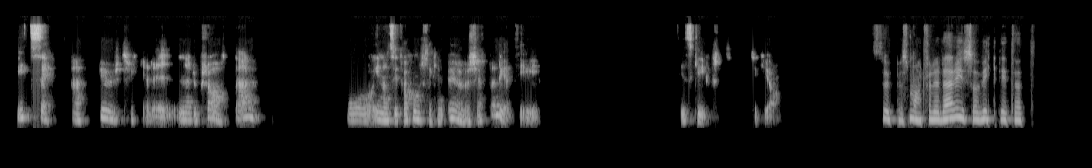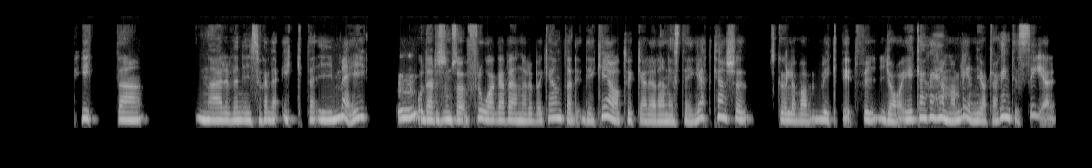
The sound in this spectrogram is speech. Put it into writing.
ditt sätt att uttrycka dig när du pratar och inom situationstecken översätta det till, till skrift, tycker jag. Supersmart, för det där är ju så viktigt att hitta nerven i sig själv, det äkta i mig. Mm. Och där du som så fråga vänner och bekanta, det, det, kan jag tycka redan i steg ett kanske skulle vara viktigt, för jag är kanske hemmablind, jag kanske inte ser.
